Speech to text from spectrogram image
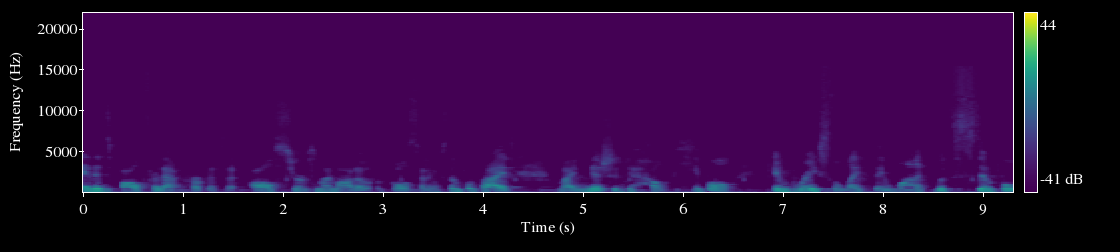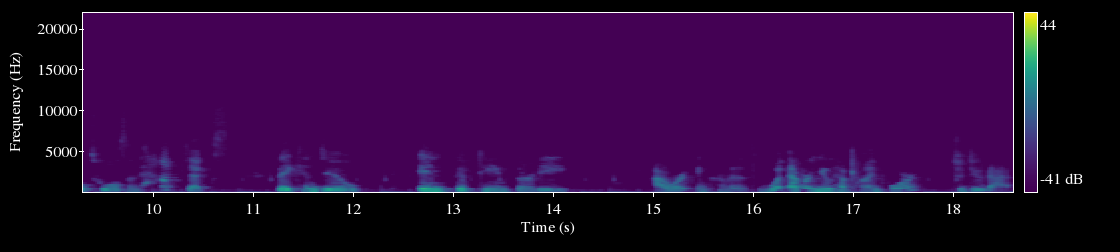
And it's all for that purpose. It all serves my motto of goal setting simplified, my mission to help people embrace the life they want with simple tools and tactics they can do in 15, 30 hour increments, whatever you have time for to do that.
